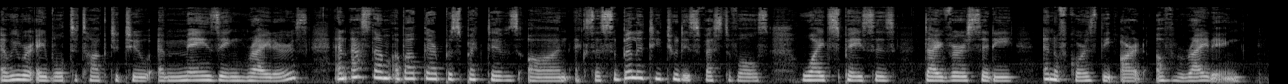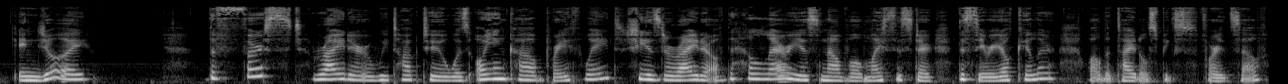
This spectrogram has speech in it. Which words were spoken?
and we were able to talk to two amazing writers and ask them about their perspectives on accessibility to these festivals, white spaces, diversity, and of course, the art of writing. Enjoy! The first writer we talked to was Oyinkan Braithwaite. She is the writer of the hilarious novel My Sister, the Serial Killer, while the title speaks for itself.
